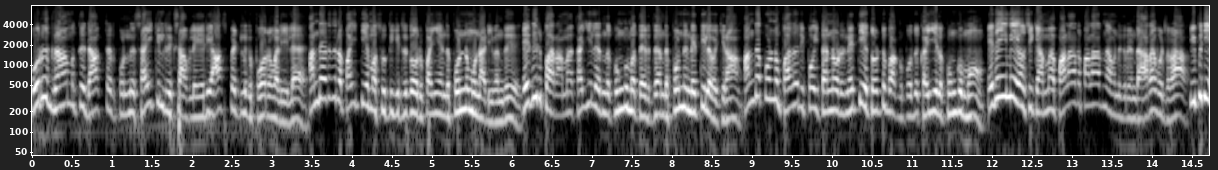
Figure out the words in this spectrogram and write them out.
ஒரு கிராமத்து டாக்டர் பொண்ணு சைக்கிள் ரிக்ஷாவில் ஏறி ஹாஸ்பிட்டலுக்கு போற வழியில அந்த இடத்துல பைத்தியமா சுத்திக்கிட்டு இருக்க ஒரு பையன் அந்த பொண்ணு முன்னாடி வந்து எதிர்பாராம கையில இருந்த குங்குமத்தை எடுத்து அந்த பொண்ணு நெத்தியில வைக்கிறான். அந்த பொண்ணு பதறி போய் தன்னோட நெத்தியை தொட்டு பார்க்கும் போது கையில குங்குமம் எதையுமே யோசிக்காம பலார் பலார்னு அவனுக்கு ரெண்டு அற விடுறா. இப்படி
